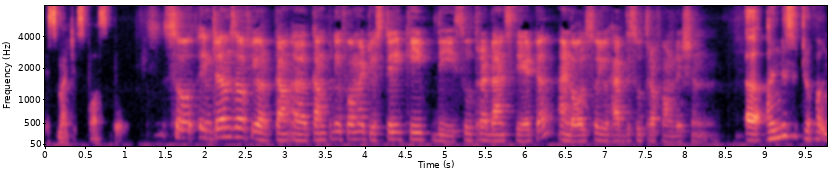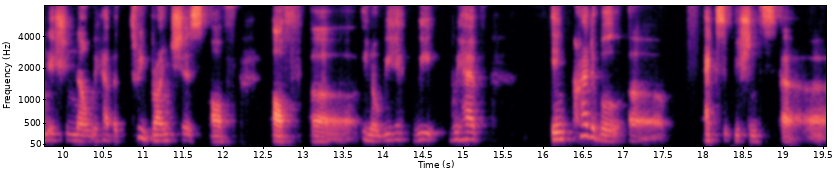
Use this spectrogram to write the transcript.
as much as possible so in terms of your com- company format you still keep the sutra dance theater and also you have the sutra foundation uh, under Sutra Foundation now we have uh, three branches of of uh, you know we we we have incredible uh, exhibitions, uh, uh,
